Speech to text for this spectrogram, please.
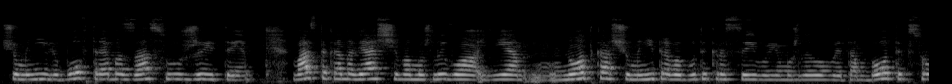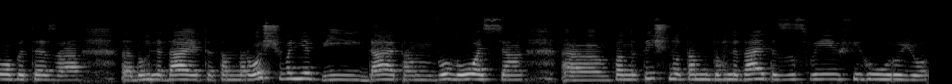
що мені любов треба заслужити. Вас така навязчива, можливо, є нотка, що мені треба бути красивою. Можливо, ви там ботекс робите, за, е, доглядаєте там нарощування вій, да, там волосся, е, фанатично там доглядаєте за своєю фігурою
